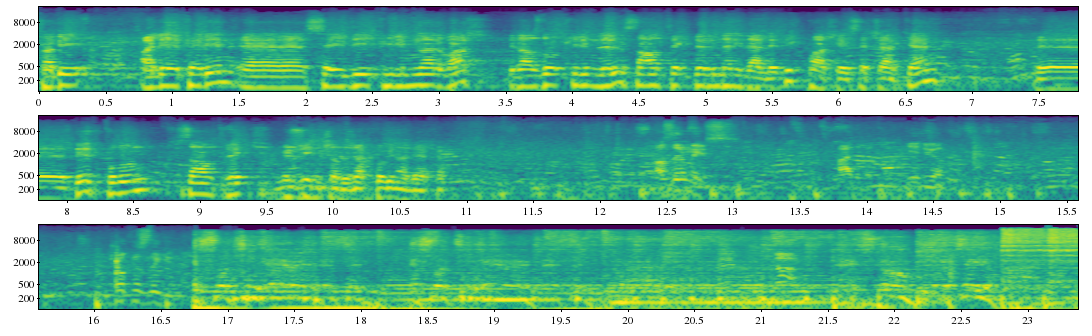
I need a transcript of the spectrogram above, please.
Tabi Ali Efer'in eee, sevdiği filmler var. Biraz da o filmlerin soundtracklerinden ilerledik parçayı seçerken. Eee Deadpool'un soundtrack müziğini çalacak bugün Ali Efer. Hazır mıyız? Hadi bakalım geliyor. Çok hızlı girmeyin. Let's go.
